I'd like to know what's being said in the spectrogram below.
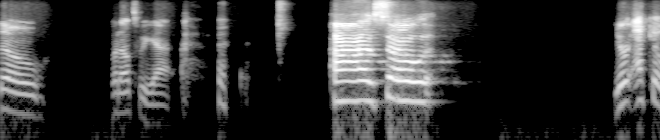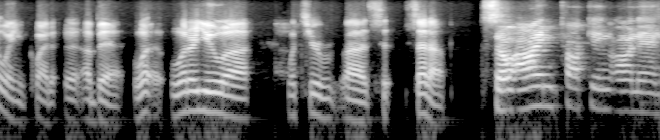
so what else we got? Uh so You're echoing quite a, a bit. What what are you? Uh, what's your uh, s- setup? So I'm talking on an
